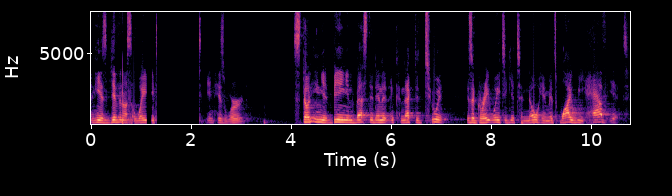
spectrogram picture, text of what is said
And He has given us a way to in His Word. Studying it, being invested in it, and connected to it is a great way to get to know Him. It's why we have it.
